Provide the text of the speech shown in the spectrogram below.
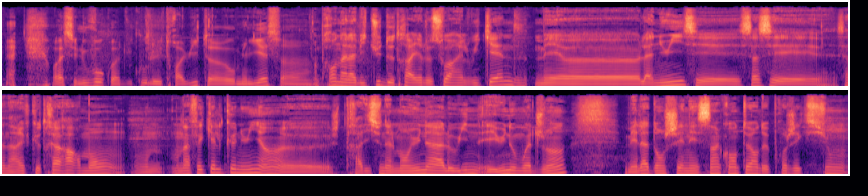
ouais c'est nouveau quoi. Du coup, les 3-8 euh, au Méliès. euh, Après, on a l'habitude de travailler le soir et le week-end, mais euh, la nuit, c'est ça, c'est ça n'arrive que très rarement. On, on a fait quelques nuits, hein, traditionnellement une à Halloween et une au mois de juin, mais là d'enchaîner 50 heures de projection,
